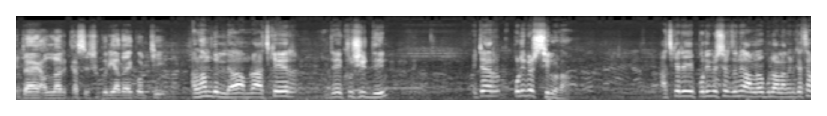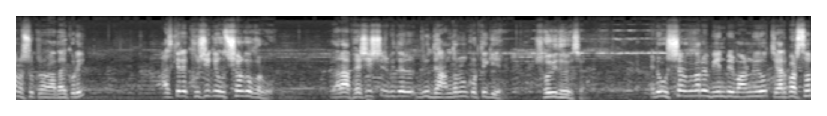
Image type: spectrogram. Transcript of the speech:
এটা আল্লাহর কাছে শুকরিয়া আদায় করছি। আলহামদুলিল্লাহ, আমরা আজকের যে খুশির দিন, এটার পরিবেশ ছিল না। আজকের এই পরিবেশের জন্য আল্লাহবুল আলমীর কাছে আমরা শুক্রানা আদায় করি। আজকের খুশিকে উৎসর্গ করব। যারা ফ্যাসিস্টের বিরুদ্ধে আন্দোলন করতে গিয়ে শহীদ হয়েছে। এটা উৎসর্গ করবে বিএনপির মাননীয় চেয়ারপারসন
